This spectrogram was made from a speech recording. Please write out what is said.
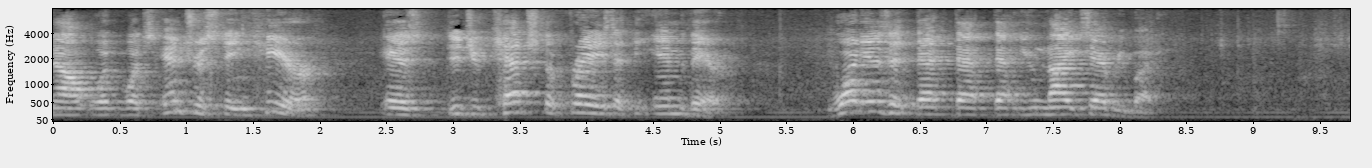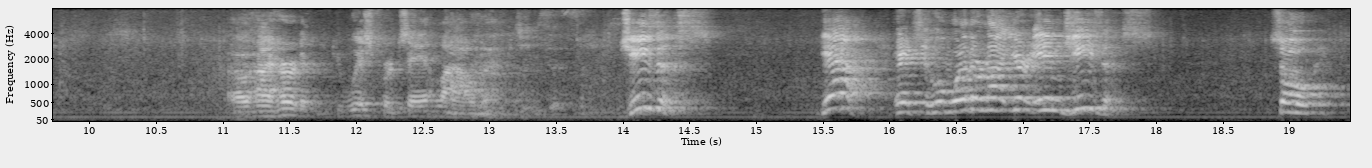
Now, what, what's interesting here is, did you catch the phrase at the end there? What is it that, that, that unites everybody? I heard it. You whispered. Say it loud. Jesus. Jesus. Yeah. It's whether or not you're in Jesus. So,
